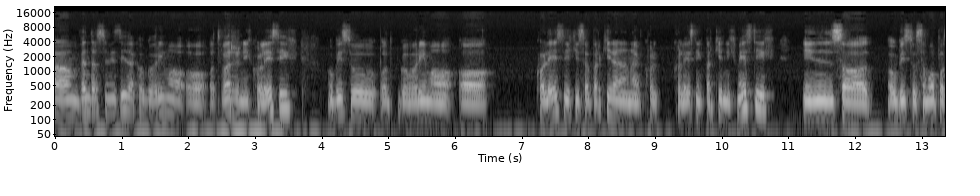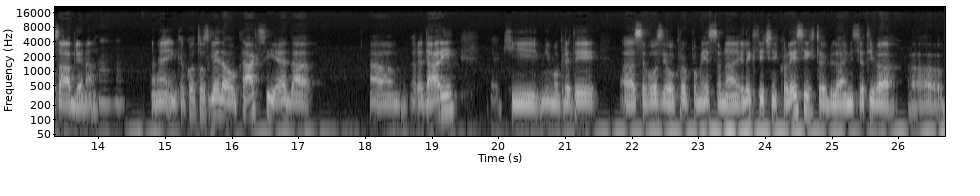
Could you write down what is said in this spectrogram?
Um, vendar se mi zdi, da ko govorimo o odvrženih kolesih, v bistvu od, govorimo o kolesih, ki so parkirana na kol kolesnih parkirnih mestih in so v bistvu samo pozabljena. Uh mhm. -huh. In kako to zgleda v praksi, je, da um, redari, ki mimo grede se vozijo okrog po mestu na električnih kolesih. To je bila inicijativa uh,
